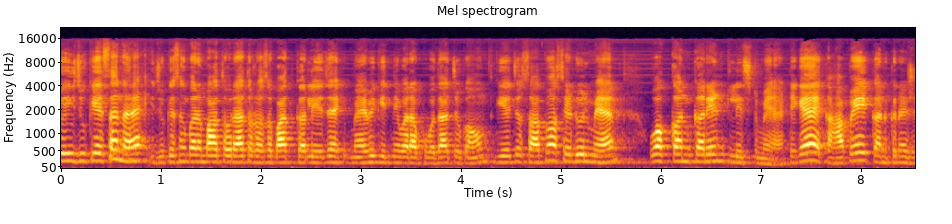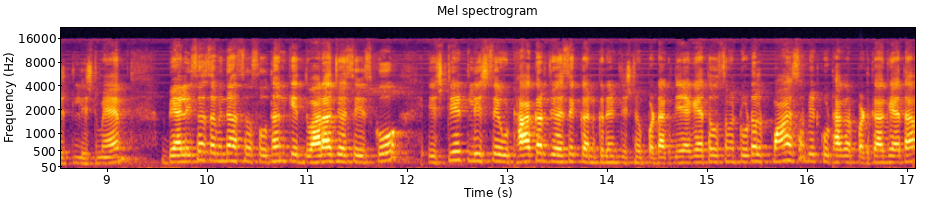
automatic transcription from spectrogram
जो एजुकेशन है एजुकेशन के बारे में बात हो रहा है, थोड़ा सा बात कर लिया जाए मैं भी कितनी बार आपको बता चुका हूँ कि ये जो सातवां शेड्यूल में है, वह कंकरेंट लिस्ट में है, ठीक है? कहाँ पे? कंकरेंट लिस्ट में है। बयालीसवें संविधान संशोधन के द्वारा जो है इसको स्टेट लिस्ट से उठाकर जो है कंकरेंट लिस्ट में पटक दिया गया था। उस समय टोटल पाँच सब्जेक्ट को उठाकर पटका गया था,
